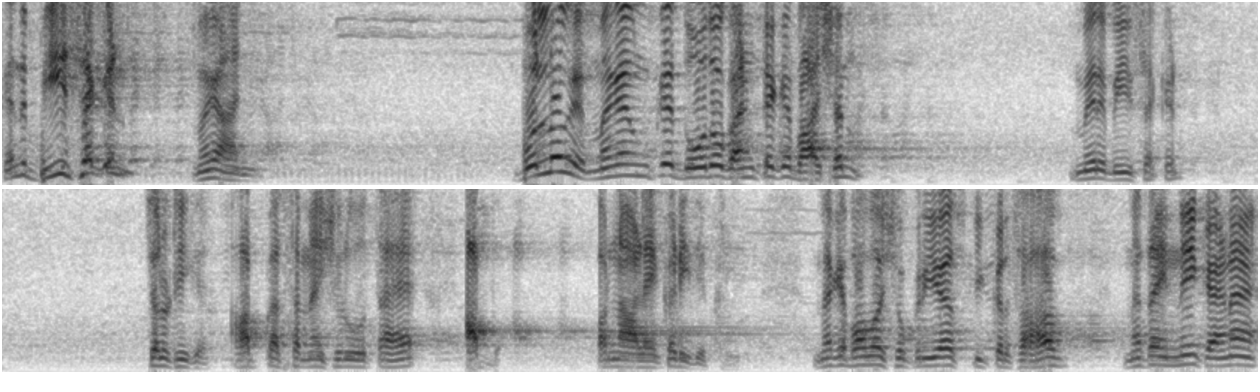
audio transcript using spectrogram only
कहते बीस सेकंड मैं हाँ जी। बोलोगे? मैं उनके दो दो घंटे के भाषण मेरे बीस सेकंड। चलो ठीक है, आपका समय शुरू होता है अब, और नाले घड़ी देखनी मैं क्या बहुत शुक्रिया स्पीकर साहब। मैं तो इन्ना ही कहना है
